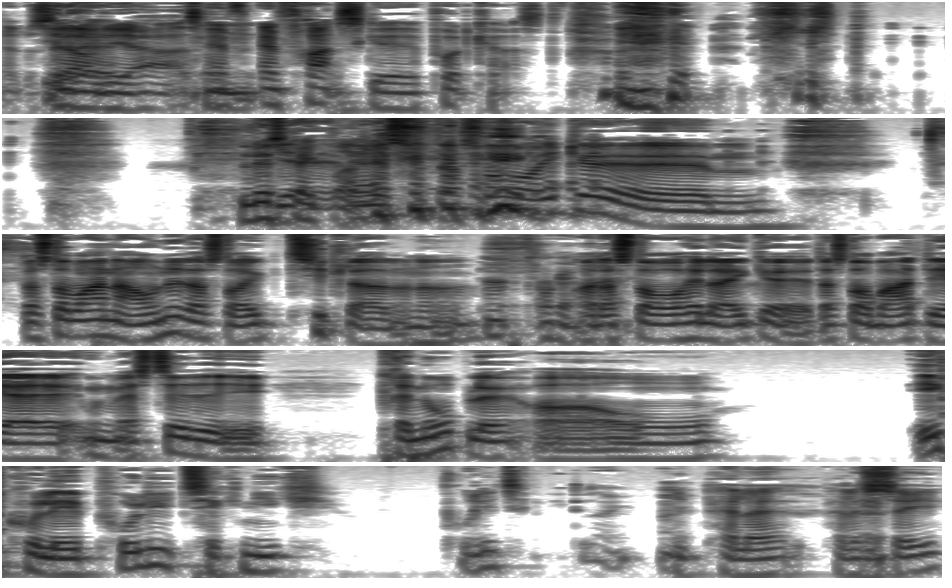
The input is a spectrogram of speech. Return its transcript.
Eller, Eller om det er sådan en, en fransk øh, podcast. løsbækbræt. ja, synes, der står ikke... Øh, der står bare navne, der står ikke titler eller noget. Okay. Og der står heller ikke... øh, Der står bare, at det er universitetet i Grenoble og École Polytechnique Politik, det ved jeg ikke. i Pala, Palace.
